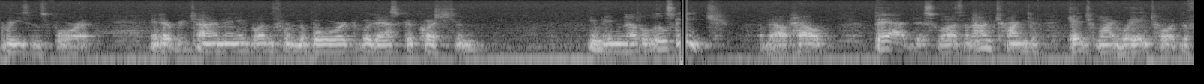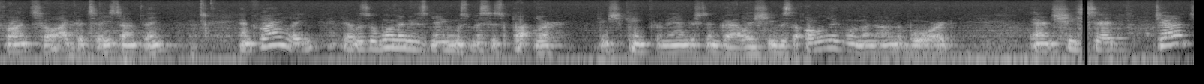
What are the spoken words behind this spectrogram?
reasons for it. And every time anyone from the board would ask a question, he made another little speech about how bad this was. And I'm trying to edge my way toward the front so I could say something. And finally, there was a woman whose name was Mrs. Butler. I think she came from Anderson Valley. She was the only woman on the board. And she said, Judge,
